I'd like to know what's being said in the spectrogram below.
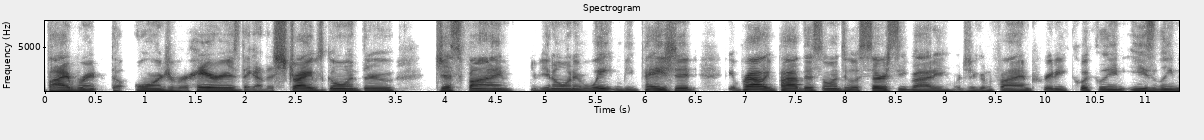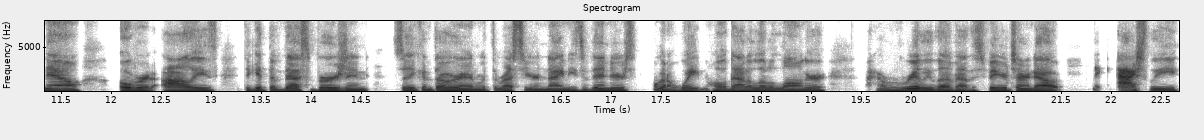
vibrant the orange of her hair is. They got the stripes going through just fine. If you don't want to wait and be patient, you probably pop this onto a Cersei body, which you can find pretty quickly and easily now over at Ollie's to get the vest version. So you can throw her in with the rest of your 90s vendors. We're going to wait and hold out a little longer. I really love how this figure turned out. They actually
